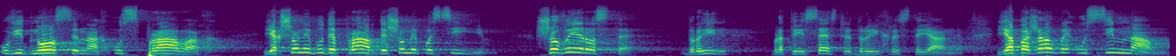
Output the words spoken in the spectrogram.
у відносинах, у справах. Якщо не буде правди, що ми посіємо? Що виросте, дорогі брати і сестри, дорогі християни? Я бажав би усім нам,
